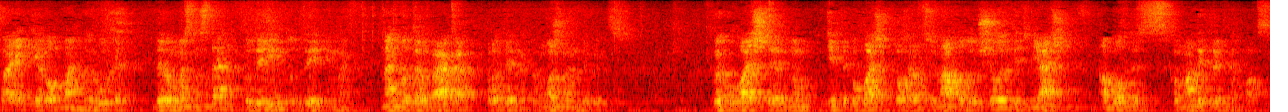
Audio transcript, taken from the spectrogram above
фейки, обманні рухи. Дивимося на стегна, куди він, туди і ми. На квотербека противника можна не дивитися. Ви побачите, ну, діти побачать по гравцю нападу, що летить м'яч, або хтось з команди крикне пас.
